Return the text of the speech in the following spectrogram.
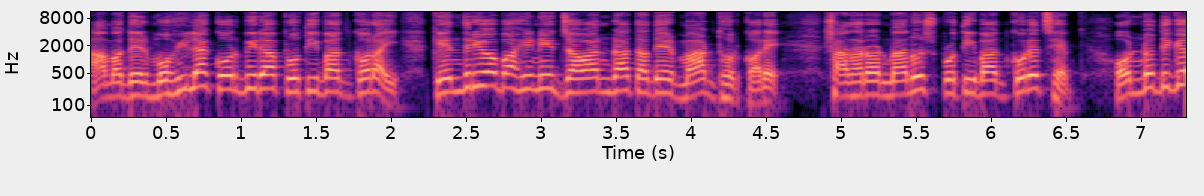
আমাদের মহিলা কর্মীরা প্রতিবাদ করায় কেন্দ্রীয় বাহিনীর জওয়ানরা তাদের মারধর করে। সাধারণ মানুষ প্রতিবাদ করেছে। অন্যদিকে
